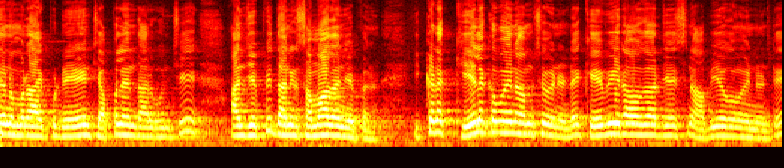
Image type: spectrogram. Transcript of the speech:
నేను మరి ఇప్పుడు నేనేం చెప్పలేను దాని గురించి అని చెప్పి దానికి సమాధానం చెప్పాను. ఇక్కడ కీలకమైన అంశం ఏంటంటే కేవీ రావు గారు చేసిన అభియోగం ఏంటంటే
